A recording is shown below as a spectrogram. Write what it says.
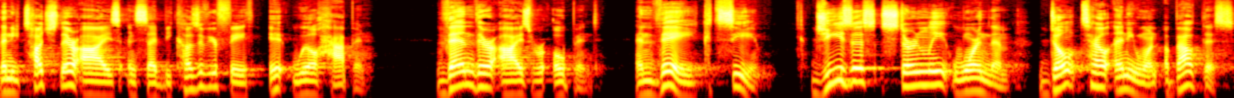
Then he touched their eyes and said, Because of your faith, it will happen. Then their eyes were opened, and they could see. Jesus sternly warned them, Don't tell anyone about this.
